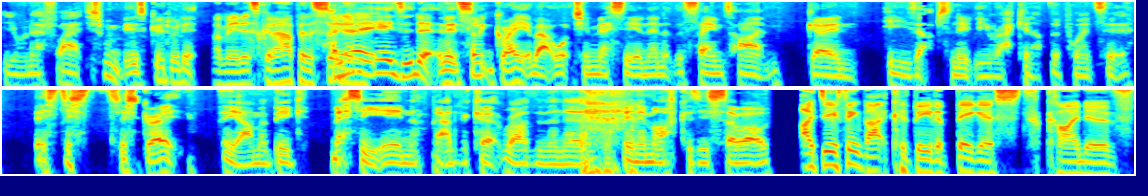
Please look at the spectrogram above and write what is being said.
you're on FI. It just wouldn't be as good, would it? I mean, it's going to happen I soon. know it is, isn't it? And it's something great about watching Messi and then at the same time going, he's absolutely racking up the points here. It's just it's just great. Yeah, I'm a big Messi in advocate rather than a bin him off because he's so old. I do think that could be the biggest kind of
